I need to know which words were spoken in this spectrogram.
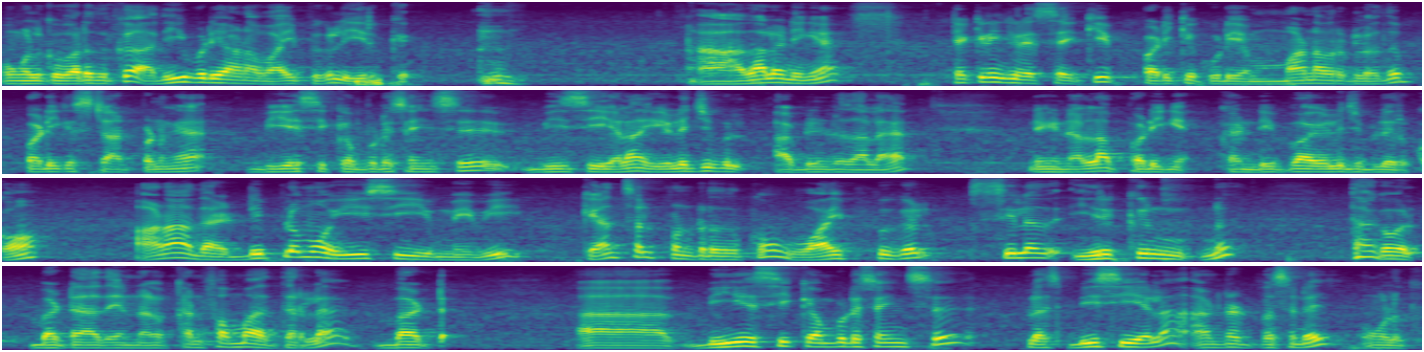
உங்களுக்கு வர்றதுக்கு அதிகப்படியான வாய்ப்புகள் இருக்குது uh, அதால் நீங்கள் டெக்னிக்கல் எஸ்ஐக்கு படிக்கக்கூடிய மாணவர்கள் வந்து படிக்க ஸ்டார்ட் பண்ணுங்கள் பிஎஸ்சி கம்ப்யூட்டர் சயின்ஸு பிசிஎலாம் எலிஜிபிள் அப்படின்றதால நீங்கள் நல்லா படிங்க. கண்டிப்பாக எலிஜிபிள் இருக்கும். ஆனால் அந்த டிப்ளமோ இசி மேபி கேன்சல் பண்ணுறதுக்கும் வாய்ப்புகள் சிலது இருக்குன்னு தகவல். பட் அது என்னால் கன்ஃபார்மாக தெரில but BSc computer science plus பிசிஏலாம் ஹண்ட்ரட் பர்சன்டேஜ் உங்களுக்கு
